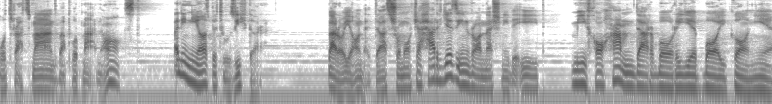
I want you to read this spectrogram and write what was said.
قدرتمند و پرمعناست ولی نیاز به توضیح دارد برای آن عده از شما که هرگز این را نشنیده اید می‌خواهم درباره بایگانی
